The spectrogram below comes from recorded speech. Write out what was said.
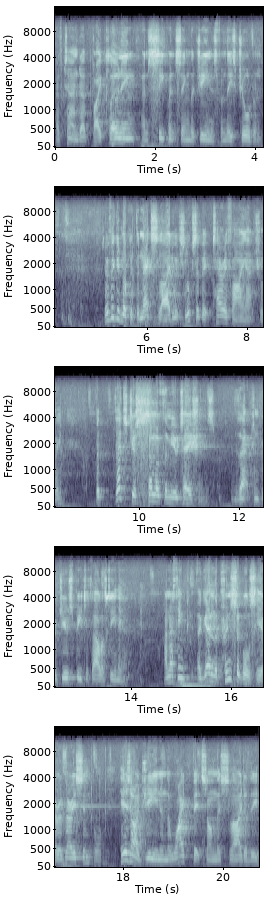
have turned up by cloning and sequencing the genes from these children. So if we could look at the next slide, which looks a bit terrifying actually, but that's just some of the mutations that can produce beta thalassemia. And I think, again, the principles here are very simple. Here's our gene, and the white bits on this slide are the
